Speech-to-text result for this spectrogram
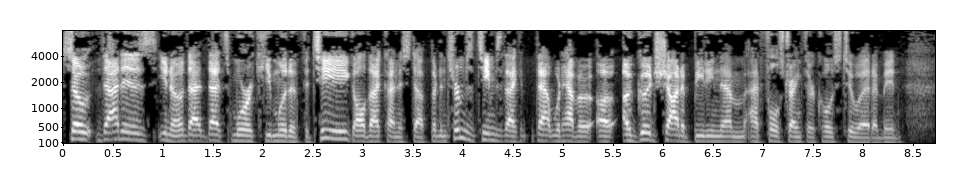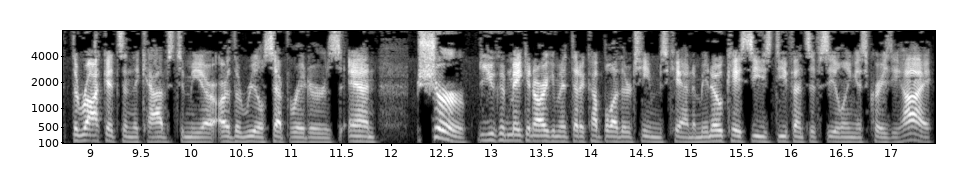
So that is, you know, that that's more cumulative fatigue, all that kind of stuff. But in terms of teams that that would have a, a, a, good shot at beating them at full strength or close to it, I mean, the Rockets and the Cavs to me are, are the real separators. And sure, you could make an argument that a couple other teams can. I mean, OKC's defensive ceiling is crazy high.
